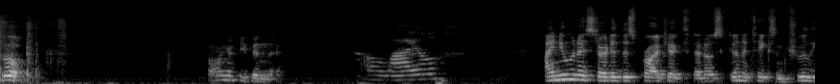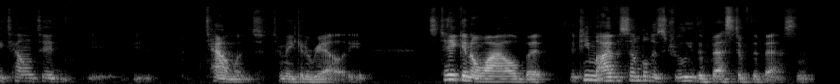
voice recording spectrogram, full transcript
So, how long have you been there? A while. I knew when I started this project that I was going to take some truly talented talent to make it a reality. It's taken a while, but the team I've assembled is truly the best of the best, and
